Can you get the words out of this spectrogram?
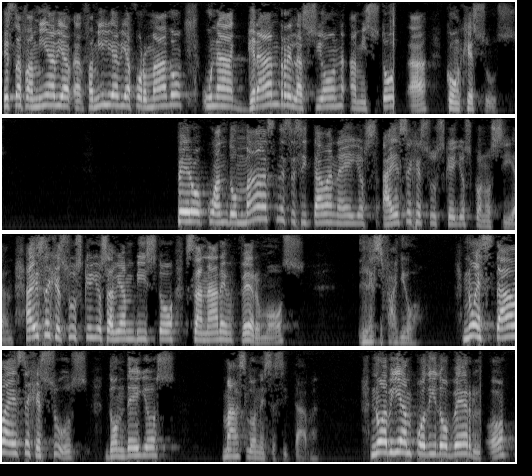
Esta familia había, familia había formado una gran relación amistosa con Jesús. Pero cuando más necesitaban a ellos, a ese Jesús que ellos conocían, a ese Jesús que ellos habían visto sanar enfermos, les falló. No estaba ese Jesús donde ellos más lo necesitaban. No habían podido verlo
